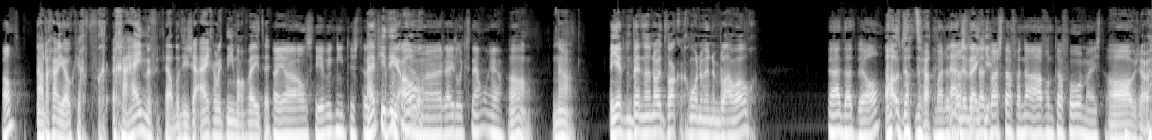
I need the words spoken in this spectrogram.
Want? Nou, dan ga je ook je ge- geheimen vertellen die ze eigenlijk niet mag weten. Nou ja, Hans, die heb ik niet. Dus dat Heb je die? Ja, Oh. redelijk snel, ja. Oh, nou. En je bent dan nooit wakker geworden met een blauw oog? Ja, dat wel. Oh, dat wel. Maar dat, Nou, was, dan dat je- was dan van de avond daarvoor meestal. Oh, zo.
